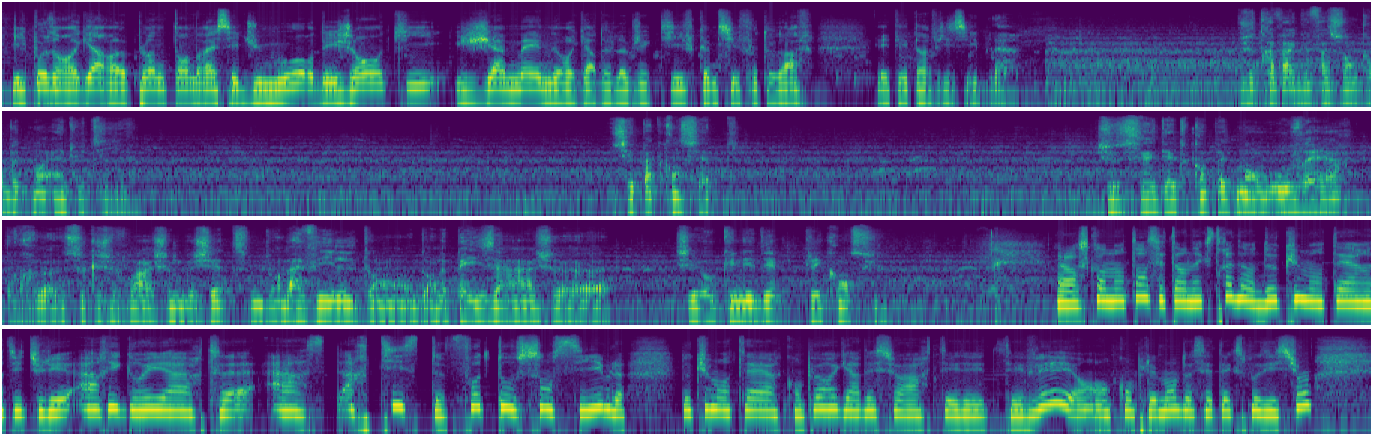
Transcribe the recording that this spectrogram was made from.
il pose un regard euh, plein de tendresse et d'humour, des gens qui jamais ne regardent l'objectif comme si le photographe était invisible. Je travaille de façon complètement intuitive. J'ai pas de concept. J'essaie d'être complètement ouvert pour euh, ce que je vois. Je me jette dans la ville, dans, dans le paysage. Euh, j'ai aucune idée préconçue. Alors, ce qu'on entend, c'est un extrait d'un documentaire intitulé Harry Gruyart, artiste photosensible, documentaire qu'on peut regarder sur Arte TV en complément de cette exposition.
